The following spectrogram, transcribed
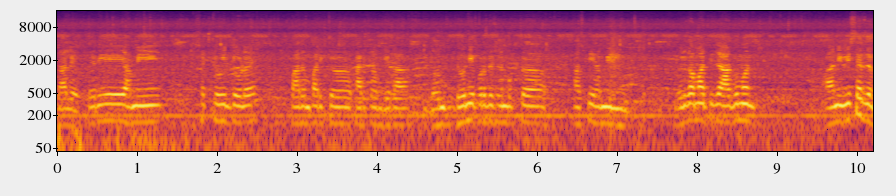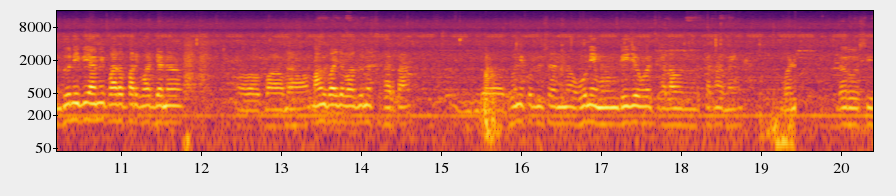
झाले. तरी आम्ही शक्य होईल तेवढं पारंपरिक कार्यक्रम घेता. दोन दोन्ही प्रदूषणमुक्त असते आम्ही दुर्गा मातेचं आगमन आणि विसर्जन दोन्ही बी आम्ही पारंपरिक वाद्यानं मा- मांगबाईच्या बाजूनच करता. ध्वनी प्रदूषण होऊ नये म्हणून डी जे वगैरे लावून करणार नाही. पण दरवर्षी.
